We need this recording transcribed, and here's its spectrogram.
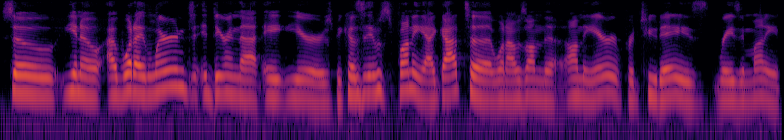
So, you know, I, what I learned during that eight years, because it was funny, I got to when I was on the on the air for two days raising money.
